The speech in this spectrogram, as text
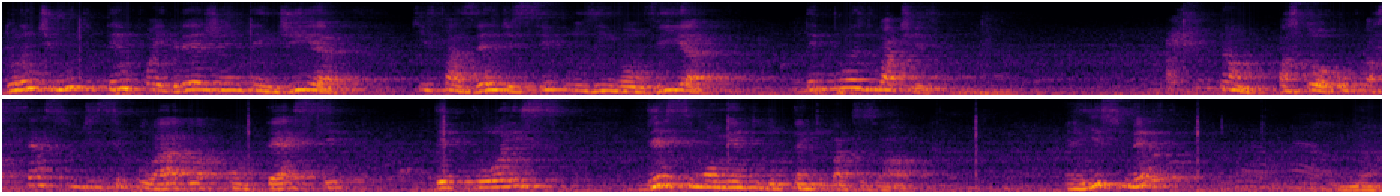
Durante muito tempo, a igreja entendia que fazer discípulos envolvia depois do batismo. Não, pastor, o processo discipulado acontece depois desse momento do tanque batismal. É isso mesmo? Não.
